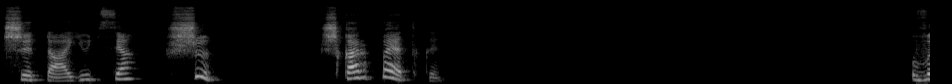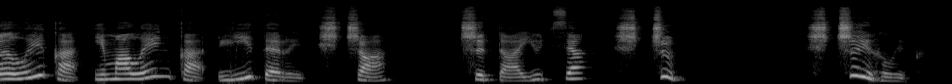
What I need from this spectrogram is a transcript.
читаються Ш. Шкарпетки. Велика і маленька літери Щ читаються Щ. Щиглик.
